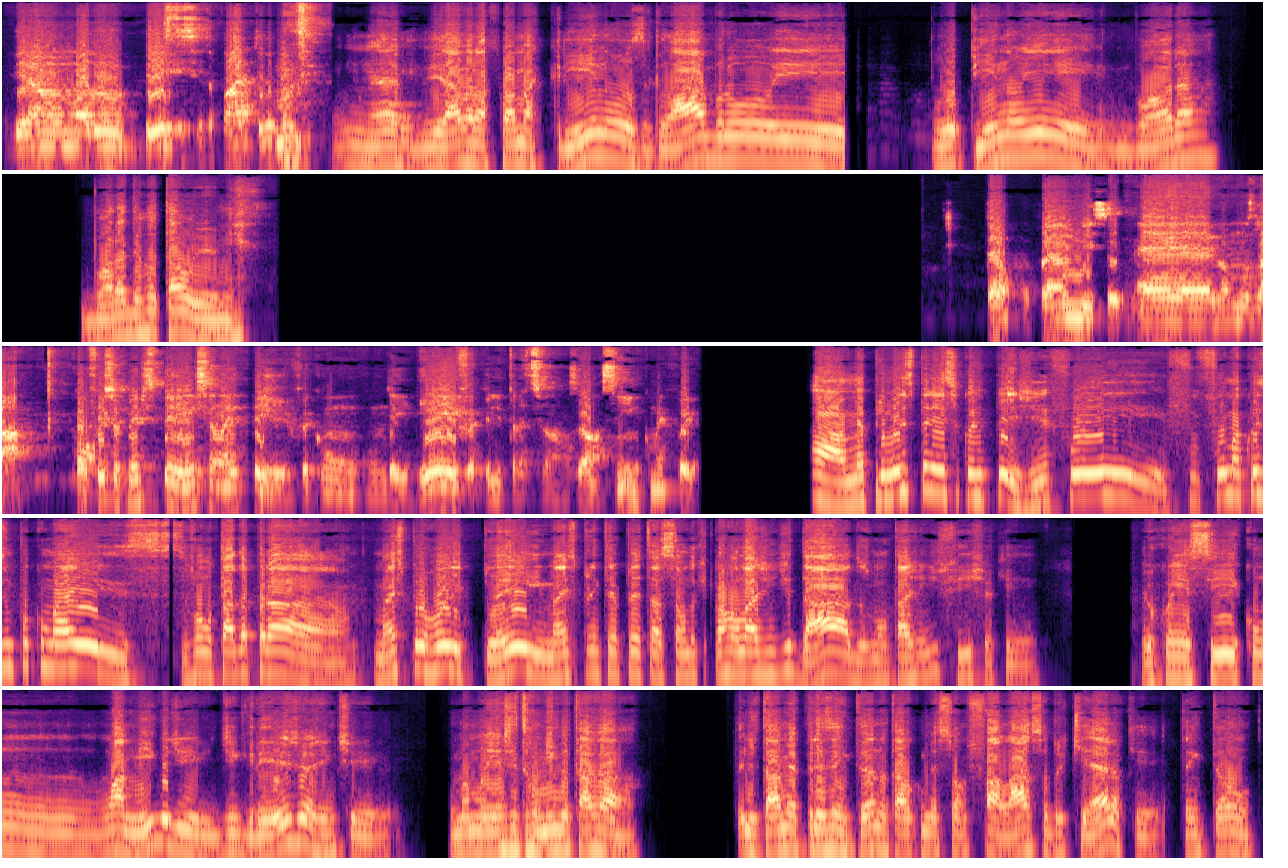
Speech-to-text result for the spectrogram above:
Vira um modo besta e senta porrada de todo mundo. É, virava na forma Crinos, Glabro e Lupino e bora. Bora derrotar o Irme. Falando nisso, é, vamos lá. Qual foi sua primeira experiência no RPG? Foi com um D&D? Foi aquele tradicionalzão assim? Como é que foi? Ah, minha primeira experiência com RPG foi foi uma coisa um pouco mais voltada para mais pro roleplay, mais para interpretação do que para rolagem de dados, montagem de ficha que eu conheci com um amigo de, de igreja, a gente uma manhã de domingo tava ele estava me apresentando, tava, começou a falar sobre o que era, porque até então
